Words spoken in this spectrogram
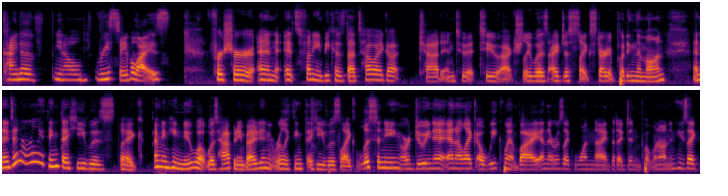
kind of you know restabilize. For sure. And it's funny because that's how i got Chad into it too actually was I just like started putting them on. And I didn't really think that he was like I mean he knew what was happening but I didn't really think that he was like listening or doing it. And I like a week went by and there was like one night that I didn't put one on and he's like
